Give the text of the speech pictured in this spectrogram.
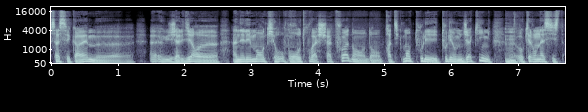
Ça, c'est quand même, euh, euh, j'allais dire, euh, un élément qu'on retrouve à chaque fois dans, dans pratiquement tous les tous les homejacking Mm. euh, auxquels on assiste.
